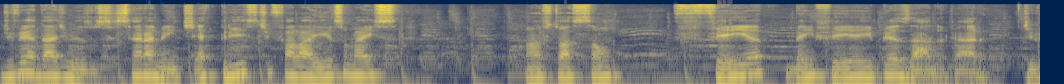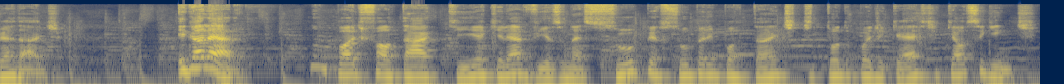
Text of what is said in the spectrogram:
De verdade mesmo, sinceramente. É triste falar isso, mas é uma situação feia, bem feia e pesada, cara. De verdade. E galera, não pode faltar aqui aquele aviso, né? Super, super importante de todo podcast, que é o seguinte.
